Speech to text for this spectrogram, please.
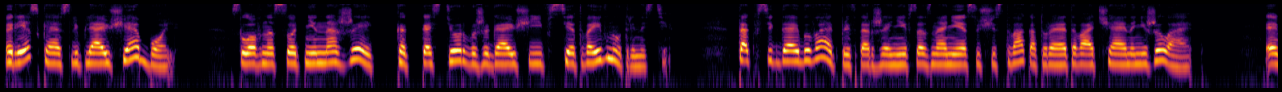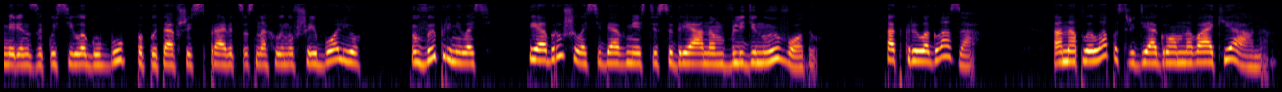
Резкая ослепляющая боль словно сотни ножей, как костер, выжигающий все твои внутренности. Так всегда и бывает при вторжении в сознание существа, которое этого отчаянно не желает. Эмерин закусила губу, попытавшись справиться с нахлынувшей болью, выпрямилась и обрушила себя вместе с Адрианом в ледяную воду. Открыла глаза. Она плыла посреди огромного океана.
